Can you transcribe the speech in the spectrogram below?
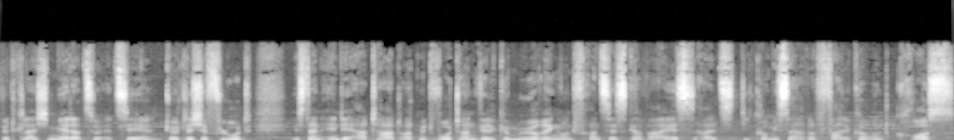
wird gleich mehr dazu erzählen. Tödliche Flut ist ein NDR-Tatort mit Wotan Wilke Möhring und Franziska Weiß als die Kommissare Falke und Gross.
